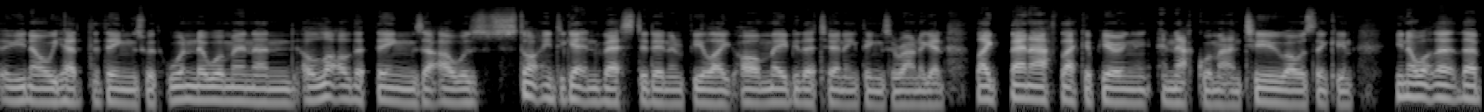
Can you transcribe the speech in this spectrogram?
you know, we had the things with Wonder Woman and a lot of the things that I was starting to get invested in and feel like, oh, maybe they're turning things around again. Like Ben Affleck appearing in Aquaman 2, I was thinking, you know what, they're they're,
